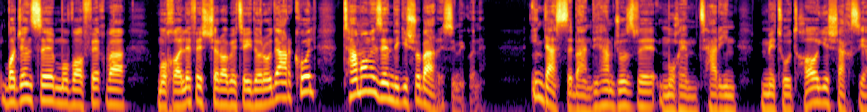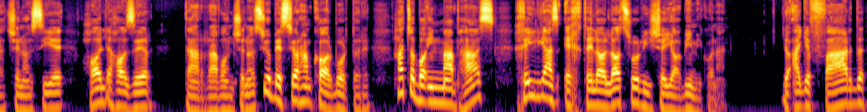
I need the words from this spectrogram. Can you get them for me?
با جنس موافق و مخالفش چه رابطه ای داره و در کل تمام زندگیش رو بررسی می‌کنه. این دسته بندی هم جزو مهمترین متدهای شخصیت شناسی حال حاضر در روانشناسی و بسیار هم کاربرد داره. حتی با این مبحث خیلی از اختلالات رو ریشه یابی می‌کنن. یا اگه فرد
